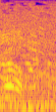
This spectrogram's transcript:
走。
